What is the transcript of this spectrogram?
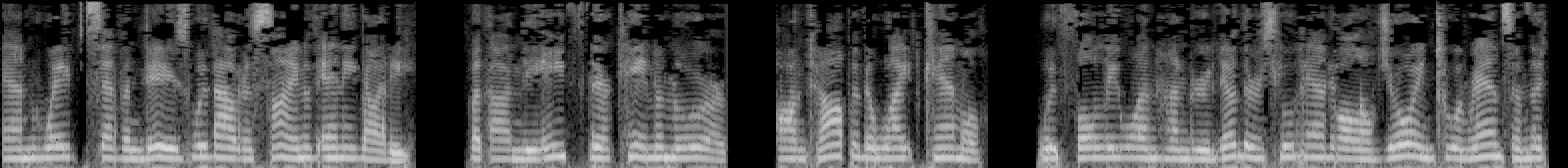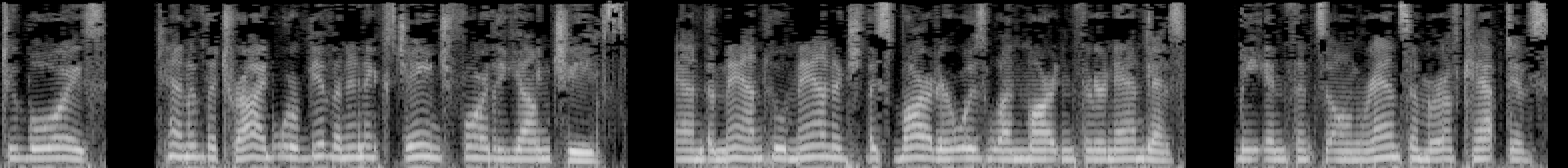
and wait seven days without a sign of anybody. But on the 8th there came a Moor, on top of a white camel, with fully 100 others who had all joined to ransom the two boys. Ten of the tribe were given in exchange for the young chiefs, and the man who managed this barter was one Martin Fernandez the infant's own ransomer of captives,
